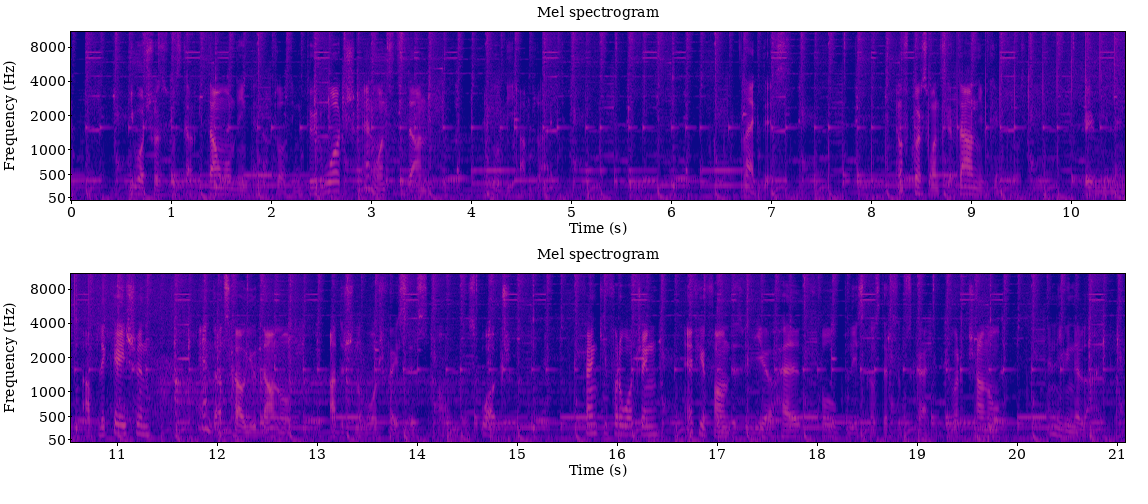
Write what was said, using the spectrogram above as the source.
the watch will start downloading and uploading to your watch and once it's done it will be applied. Like this. And of course once you're done you can close the Realme application and that's how you download additional watch faces on this watch. Thank you for watching. If you found this video helpful, please consider subscribing to our channel and leaving a like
